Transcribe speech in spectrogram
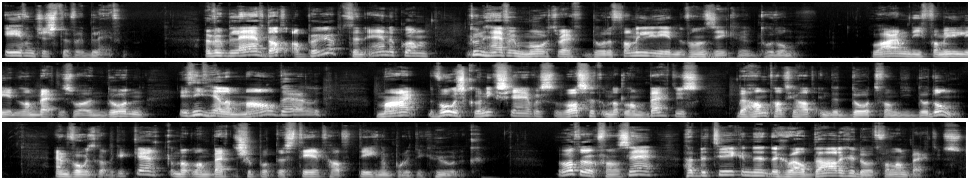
eventjes te verblijven. Een verblijf dat abrupt ten einde kwam toen hij vermoord werd door de familieleden van een zekere Dodon. Waarom die familieleden Lambertus wouden doden, is niet helemaal duidelijk, maar volgens chroniekschrijvers was het omdat Lambertus de hand had gehad in de dood van die Dodon. En volgens de katholieke kerk omdat Lambertus geprotesteerd had tegen een politiek huwelijk. Wat er ook van zij, het betekende de gewelddadige dood van Lambertus.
